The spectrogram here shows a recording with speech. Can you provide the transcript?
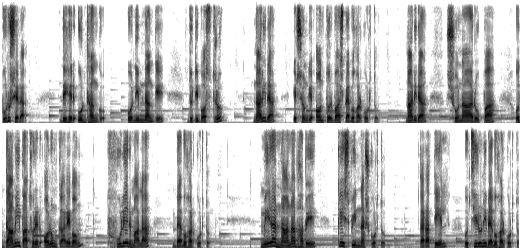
পুরুষেরা দেহের ঊর্ধ্বাঙ্গ ও নিম্নাঙ্গে দুটি বস্ত্র, নারীরা এর সঙ্গে অন্তর্বাস ব্যবহার করত। নারীরা সোনা, রূপা ও দামি পাথরের অলঙ্কার এবং ফুলের মালা ব্যবহার করত। মেয়েরা নানাভাবে কেশ বিন্যাস করত। তারা তেল ও চিরুনি ব্যবহার করত।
